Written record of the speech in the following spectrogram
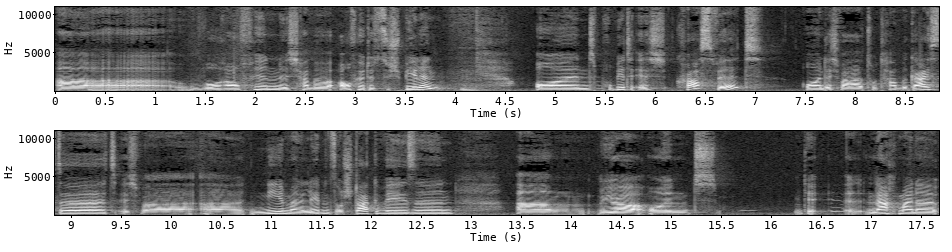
äh, woraufhin ich habe aufhörte zu spielen mhm. und probierte ich CrossFit und ich war total begeistert. Ich war äh, nie in meinem Leben so stark gewesen. Ähm, ja, und nach meiner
